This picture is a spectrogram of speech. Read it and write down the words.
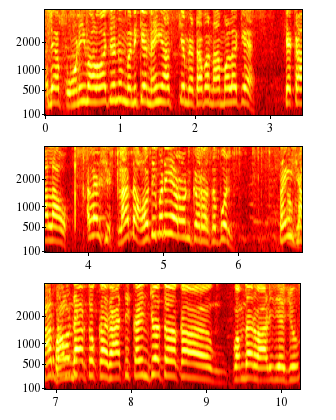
એટલે આ પોણી વાળવા છે મને કે નહીં આજ કે મેઠાબા ના મળે કે કે કાલ આવો. એટલે કેટલા દાડોથી મને હેરાન કરે છે બોલ. તઈ ચાર દાડો તો રાતે કઈ જો તો પમદાર વાળી દેજો.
